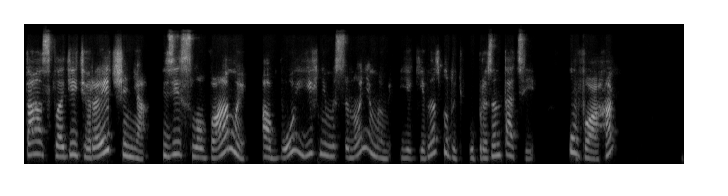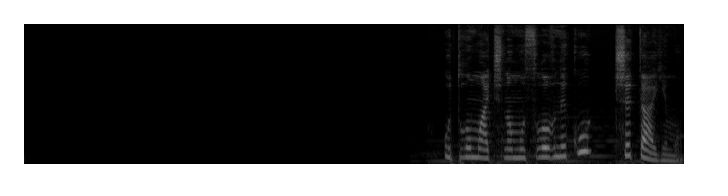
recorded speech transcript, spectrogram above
та складіть речення зі словами або їхніми синонімами, які в нас будуть у презентації. Увага! У тлумачному словнику читаємо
